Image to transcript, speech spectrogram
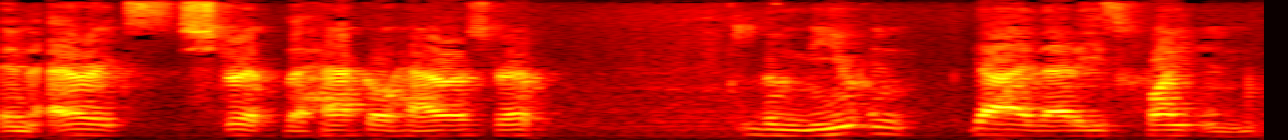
in Erik's strip, the Hack O'Hara strip, the mutant guy that he's fighting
